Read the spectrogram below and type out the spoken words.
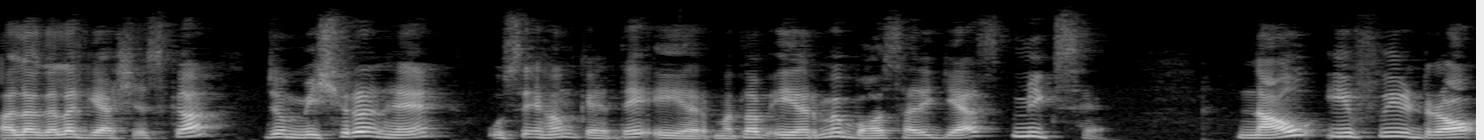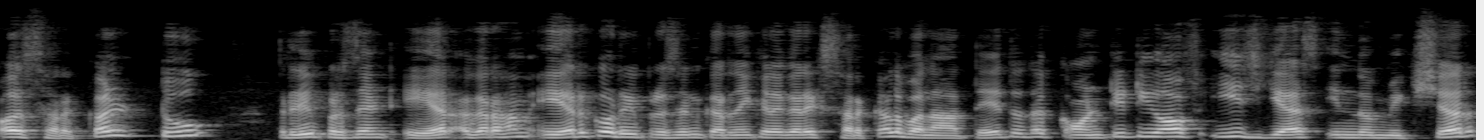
अलग अलग गैसेस का जो मिश्रण है, उसे हम कहते हैं एयर मतलब एयर में बहुत सारी गैस मिक्स है। Now if we draw a circle to represent air अगर हम एयर को रिप्रेजेंट करने के लिए अगर एक सर्कल बनाते हैं तो the quantity of each gas in the mixture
